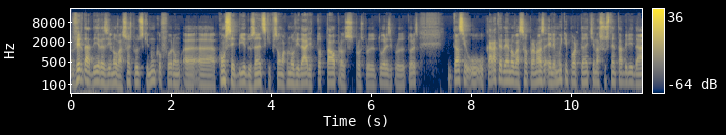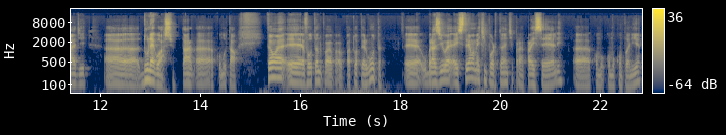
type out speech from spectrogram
verdadeiras inovações, produtos que nunca foram concebidos antes, que são uma novidade total para os, para os produtores e produtoras. Então, assim, o, o caráter da inovação para nós ele é muito importante na sustentabilidade do negócio, tá? como tal. Então, é, é voltando para a tua pergunta, é, o Brasil é, é extremamente importante para a ICL uh, como, como companhia.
